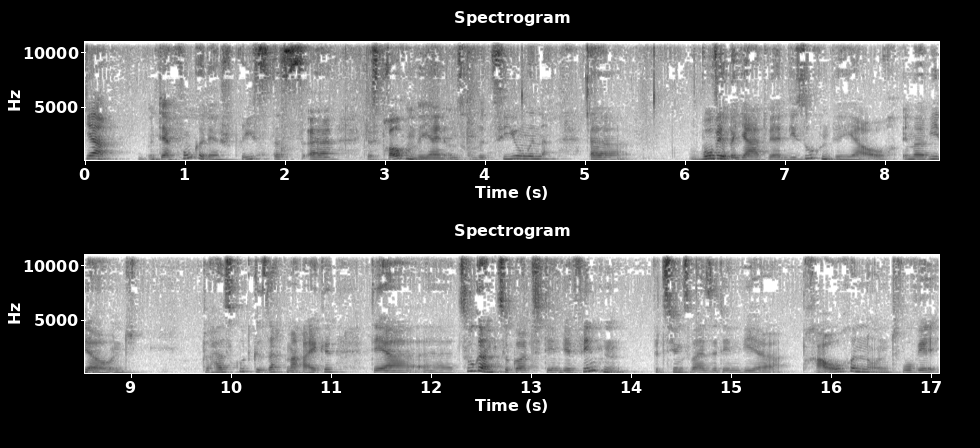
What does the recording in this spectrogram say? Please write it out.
Ja, und der Funke, der sprießt, das, äh, das brauchen wir ja in unseren Beziehungen, äh, wo wir bejaht werden. Die suchen wir ja auch immer wieder. Und du hast gut gesagt, Mareike, der äh, Zugang zu Gott, den wir finden, beziehungsweise den wir brauchen und wo wir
